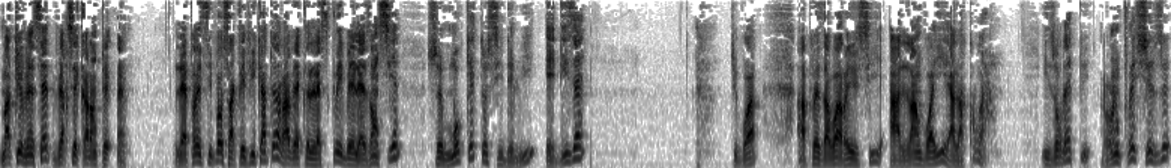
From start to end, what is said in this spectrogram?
Matthieu 27, verset 41. Les principaux sacrificateurs avec les scribes et les anciens se moquaient aussi de lui et disaient, tu vois, après avoir réussi à l'envoyer à la croix, ils auraient pu rentrer chez eux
